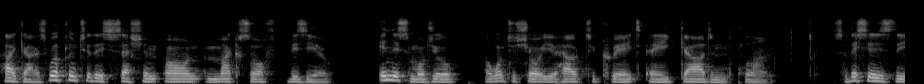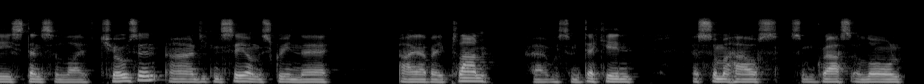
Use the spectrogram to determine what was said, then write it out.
Hi guys, welcome to this session on Microsoft Visio. In this module, I want to show you how to create a garden plan. So this is the stencil I've chosen and you can see on the screen there, I have a plan uh, with some decking, a summer house, some grass, a lawn,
